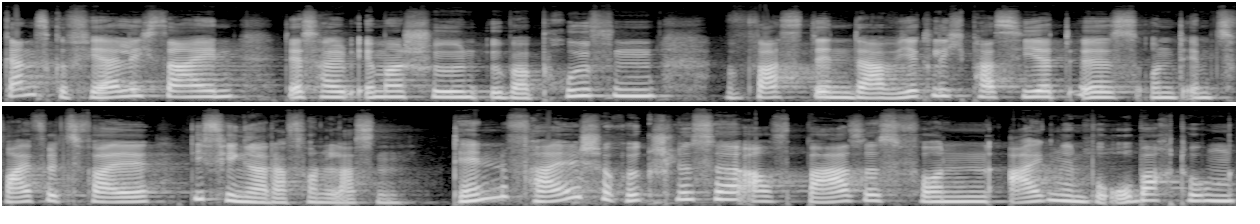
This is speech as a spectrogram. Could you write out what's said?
ganz gefährlich sein. Deshalb immer schön überprüfen, was denn da wirklich passiert ist und im Zweifelsfall die Finger davon lassen. Denn falsche Rückschlüsse auf Basis von eigenen Beobachtungen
